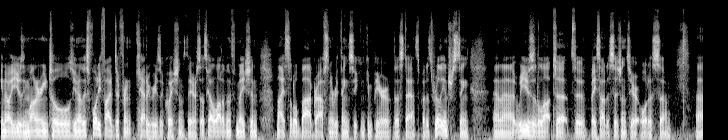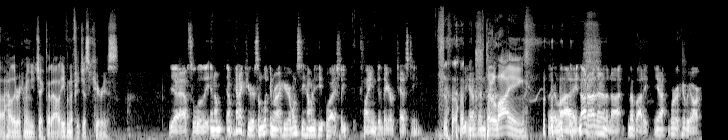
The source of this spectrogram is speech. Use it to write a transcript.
you know, are you using monitoring tools. You know, there's 45 different categories of questions there, so it's got a lot of information, nice little bar graphs and everything, so you can compare the stats. But it's really interesting, and uh, we use it a lot to to base our decisions here at Ortus. So uh, I highly recommend you check that out, even if you're just curious. Yeah, absolutely. And I'm, I'm kind of curious. I'm looking right here. I want to see how many people actually claim that they are testing. we have been, they're lying. they're lying. No, no, no, they're not. Nobody. Yeah, we're here. We are.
